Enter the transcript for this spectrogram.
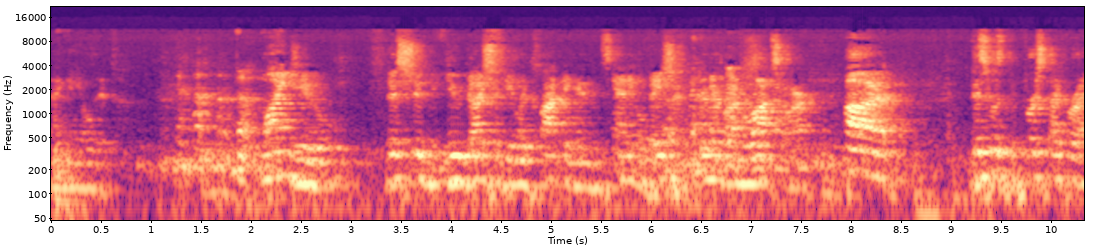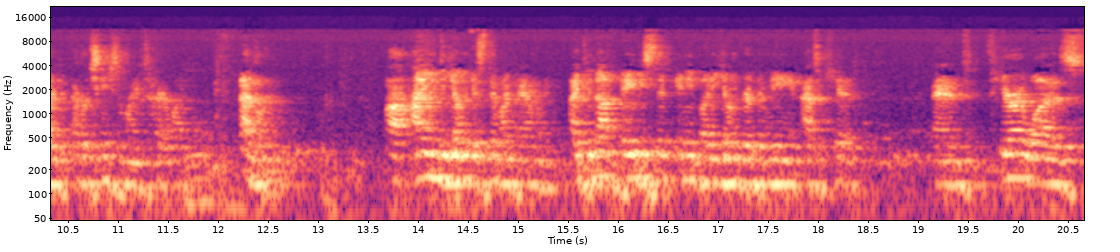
and I nailed it. Mind you, this should you guys should be like clapping and standing ovation. Remember, I'm a rock star. This was the first diaper I'd ever changed in my entire life, ever. Uh, I am the youngest in my family. I did not babysit anybody younger than me as a kid. And here I was,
